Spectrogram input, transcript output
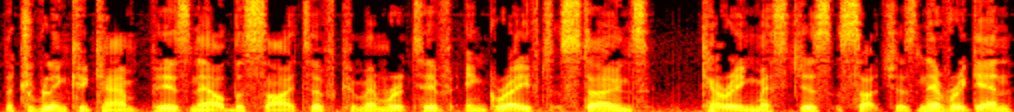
The Treblinka camp is now the site of commemorative engraved stones, carrying messages such as never again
